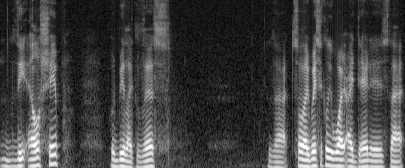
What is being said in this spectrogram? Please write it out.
the L shape would be like this. that. So like basically what I did is that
